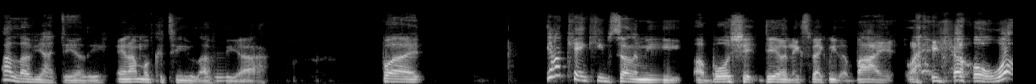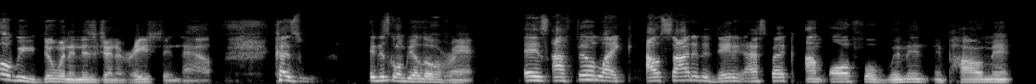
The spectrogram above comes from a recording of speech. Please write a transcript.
I love y'all dearly, and I'm gonna continue loving y'all, but y'all can't keep selling me a bullshit deal and expect me to buy it. Like, yo, what are we doing in this generation now? Because it is going to be a little rant. Is I feel like outside of the dating aspect, I'm all for women empowerment.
